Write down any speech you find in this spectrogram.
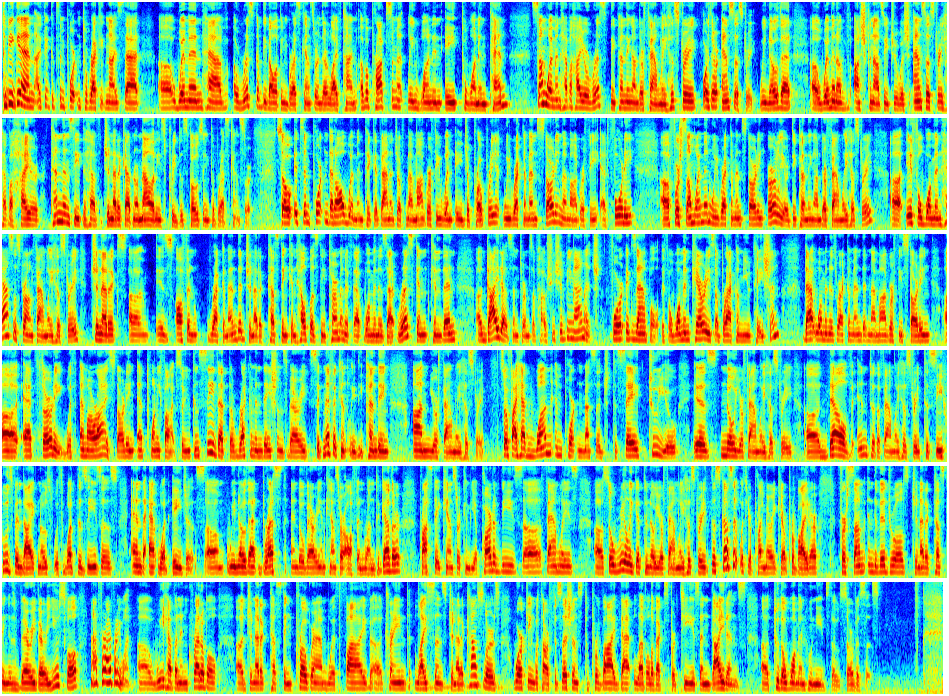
To begin, I think it's important to recognize that uh, women have a risk of developing breast cancer in their lifetime of approximately 1 in 8 to 1 in 10. Some women have a higher risk depending on their family history or their ancestry. We know that uh, women of Ashkenazi Jewish ancestry have a higher tendency to have genetic abnormalities predisposing to breast cancer. So it's important that all women take advantage of mammography when age appropriate. We recommend starting mammography at 40. Uh, for some women, we recommend starting earlier depending on their family history. Uh, if a woman has a strong family history, genetics uh, is often recommended. Genetic testing can help us determine if that woman is at risk and can then uh, guide us in terms of how she should be managed. For example, if a woman carries a BRCA mutation, that woman is recommended mammography starting uh, at 30 with MRI starting at 25. So you can see that the recommendations vary significantly depending on your family history. So if I had one important message to say to you is know your family history, uh, delve into the family history to see who's been diagnosed with what diseases and at what ages. Um, we know that breast and ovarian cancer often run together. Prostate cancer can be a part of these uh, families. Uh, so really get to know your family history. Discuss it with your primary care provider for some individuals, genetic testing is very, very useful. Not for everyone. Uh, we have an incredible uh, genetic testing program with five uh, trained licensed genetic counselors working with our physicians to provide that level of expertise and guidance uh, to the woman who needs those services.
